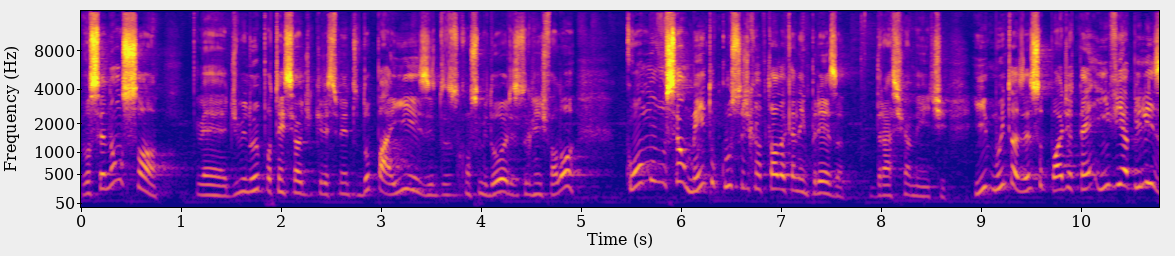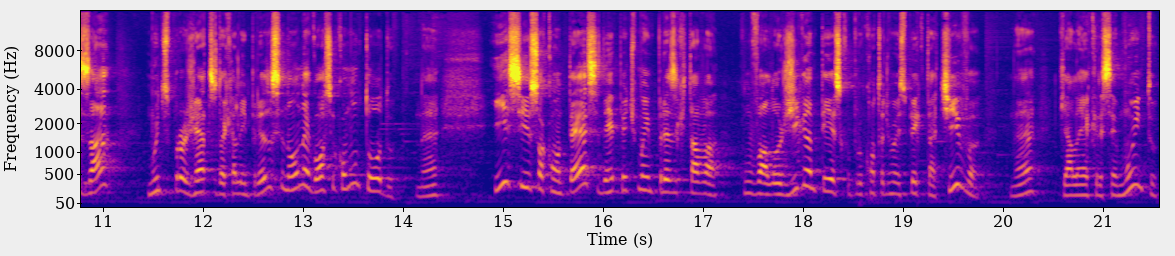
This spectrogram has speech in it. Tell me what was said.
você não só é, diminui o potencial de crescimento do país e dos consumidores, tudo que a gente falou, como você aumenta o custo de capital daquela empresa drasticamente. E muitas vezes isso pode até inviabilizar muitos projetos daquela empresa, senão o negócio como um todo. Né? E se isso acontece, de repente uma empresa que estava com um valor gigantesco por conta de uma expectativa, né, que ela ia crescer muito,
